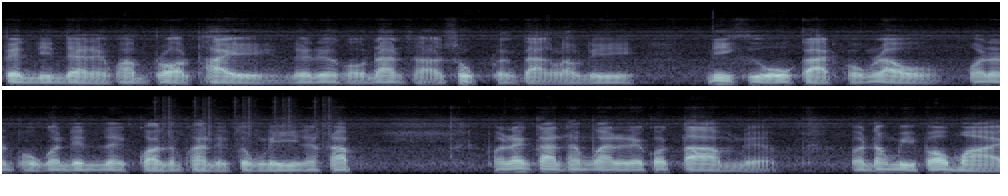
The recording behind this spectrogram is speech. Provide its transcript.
เป็นดินแดนแห่งความปลอดภัยในเรื่องของด้านสาธารณสุขต่าง ๆ เหล่านี้ นี่คือโอกาสของเราเพราะฉะนั้นผมก็เน้นในความสำคัญในตรงนี้นะครับ เพราะฉะนั้นการทำงานอะไรก็ตามเนี่ยมันต้องมีเป้าหมาย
